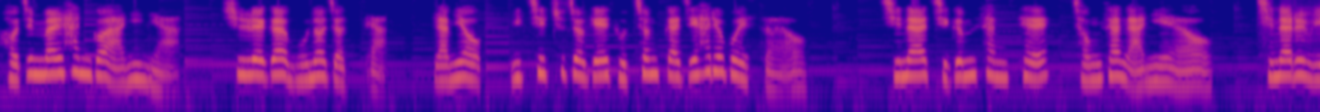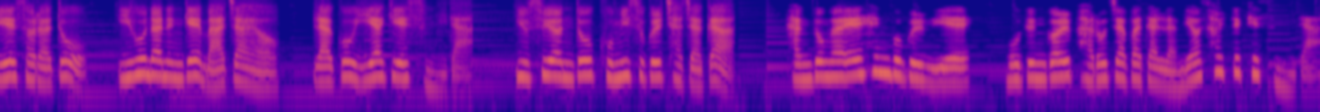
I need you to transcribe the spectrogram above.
거짓말 한 거 아니냐. 신뢰가 무너졌다. 라며 위치 추적에 도청까지 하려고 했어요. 진아 지금 상태 정상 아니에요. 진아를 위해서라도 이혼하는 게 맞아요. 라고 이야기했습니다. 유수연도 고미숙을 찾아가 강동아의 행복을 위해 모든 걸 바로잡아달라며 설득했습니다.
